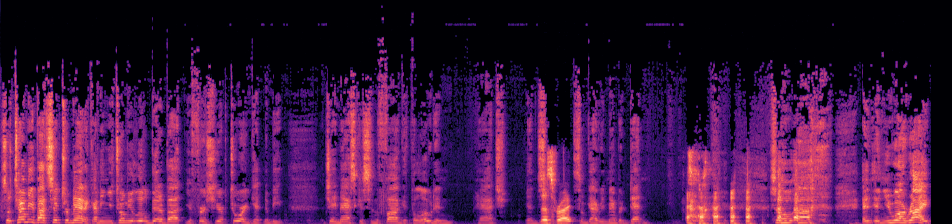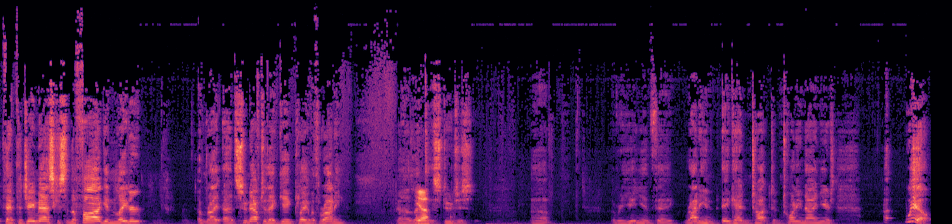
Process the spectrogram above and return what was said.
So tell me about Centro-matic. I mean, you told me a little bit about your first Europe tour and getting to meet J Mascis in the fog at the load-in hatch. And That's some- right. Some guy remembered Denton. so, uh, and, and you are right that the J Mascis and the fog and later, uh, right uh, soon after that gig, playing with Ronnie, uh, led Yeah. to the Stooges uh, reunion thing. Ronnie and Ig hadn't talked in 29 years. Uh, Will,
